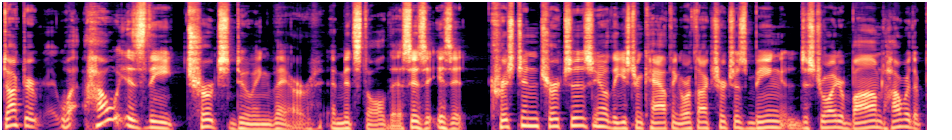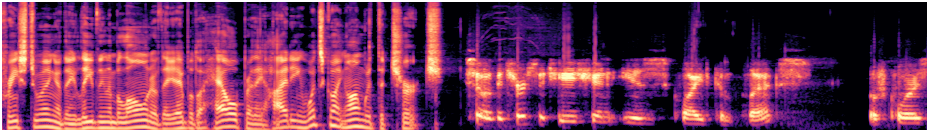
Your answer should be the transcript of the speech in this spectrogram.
Doctor, how is the church doing there amidst all this? Is it, is it Christian churches, you know, the Eastern Catholic Orthodox churches being destroyed or bombed? How are the priests doing? Are they leaving them alone? Are they able to help? Are they hiding? What's going on with the church? So the church situation is quite complex. Of course,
